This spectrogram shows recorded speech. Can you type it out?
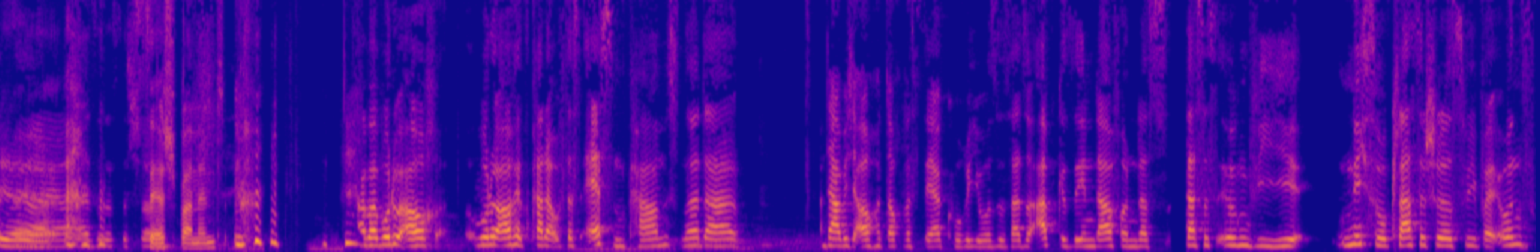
Ja, ja, ja, also das ist schon. Sehr spannend. Aber wo du auch, wo du auch jetzt gerade auf das Essen kamst, ne, da da habe ich auch doch was sehr Kurioses. Also abgesehen davon, dass, dass es irgendwie nicht so klassisches wie bei uns,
